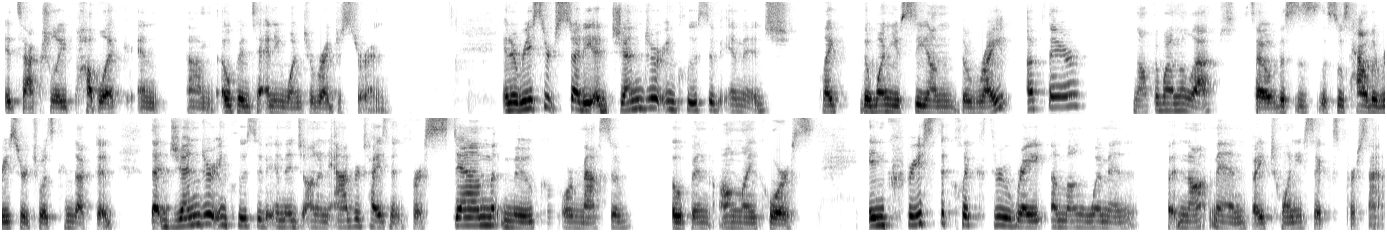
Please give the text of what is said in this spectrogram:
it's actually public and um, open to anyone to register in. In a research study, a gender inclusive image, like the one you see on the right up there, not the one on the left. So this is this was how the research was conducted. That gender inclusive image on an advertisement for a STEM MOOC or massive open online course increase the click-through rate among women, but not men, by 26%.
